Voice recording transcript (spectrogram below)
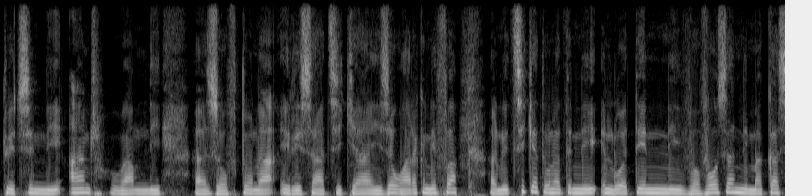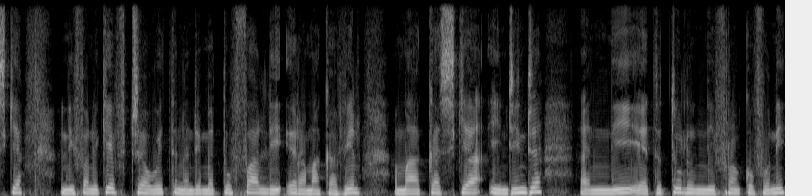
toetry ny andro amin'izao fotoana iresahantsika izao. Araka ny efa nohetsika tao anatin'ny lohatenin'ny vaovao izany ny mahakasika ny fanehoan-kevitra ho entin'Andriamatoa Faly Ramakavelo mahakasika indrindra ny tontolon'ny Frankofonia.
